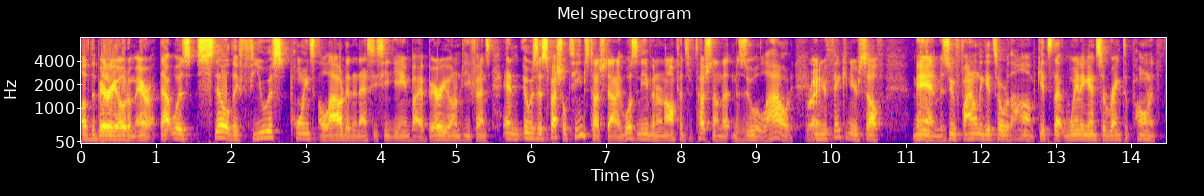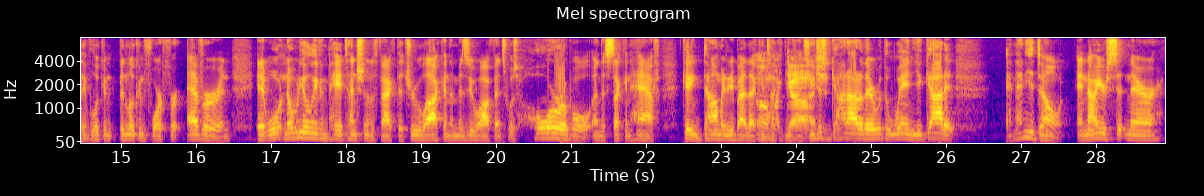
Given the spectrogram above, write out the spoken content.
of the Barry Odom era. That was still the fewest points allowed in an SEC game by a Barry Odom defense, and it was a special teams touchdown. It wasn't even an offensive touchdown that Mizzou allowed. Right. And you're thinking to yourself, man, Mizzou finally gets over the hump, gets that win against a ranked opponent that they've looking, been looking for forever, and it won't, nobody will even pay attention to the fact that Drew Lock and the Mizzou offense was horrible in the second half, getting dominated by that Oh Kentucky defense. You just got out of there with the win, you got it, and then you don't, and now you're sitting there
